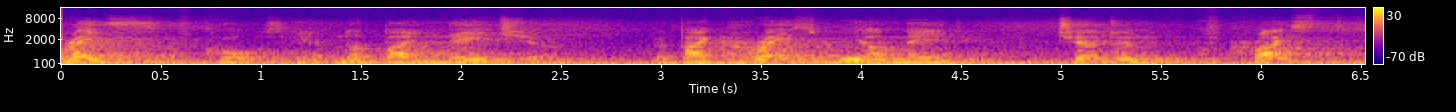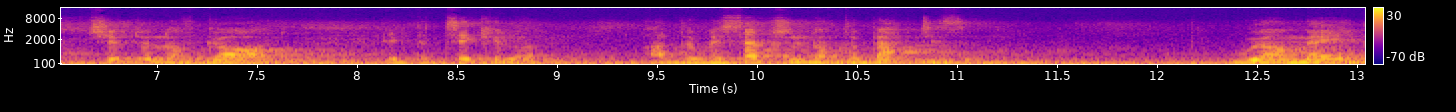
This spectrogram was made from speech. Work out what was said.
grace, of course, here, not by nature, but by grace we are made children of Christ, children of God, in particular, at the reception of the baptism. We are made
